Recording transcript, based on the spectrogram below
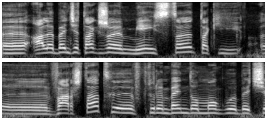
e, ale będzie także miejsce, taki e, warsztat, e, w którym będą mogły być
